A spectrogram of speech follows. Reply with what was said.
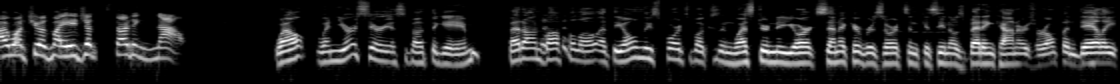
I want you as my agent starting now. Well, when you're serious about the game, Bet on Buffalo at the only sports books in Western New York. Seneca Resorts and Casinos betting counters are open daily.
